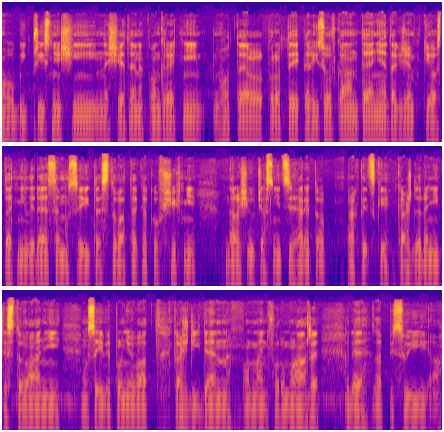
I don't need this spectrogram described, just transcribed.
nemohou být přísnější, než je ten konkrétní hotel pro ty, kteří jsou v karanténě, takže ti ostatní lidé se musí testovat tak jako všichni další účastníci her. Je to prakticky každodenní testování, musí vyplňovat každý den online formuláře, kde zapisují a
